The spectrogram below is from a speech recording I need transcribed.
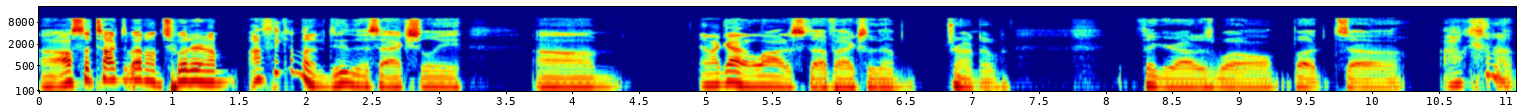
Uh, also talked about on Twitter, and I'm, I think I'm going to do this actually. Um, and I got a lot of stuff actually that I'm trying to figure out as well. But uh, I kind of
